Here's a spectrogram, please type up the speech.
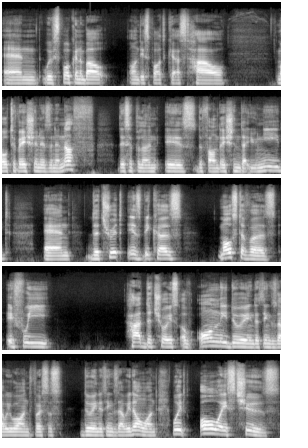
And we've spoken about on this podcast how motivation isn't enough, discipline is the foundation that you need. And the truth is because most of us, if we had the choice of only doing the things that we want versus doing the things that we don't want, we'd always choose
